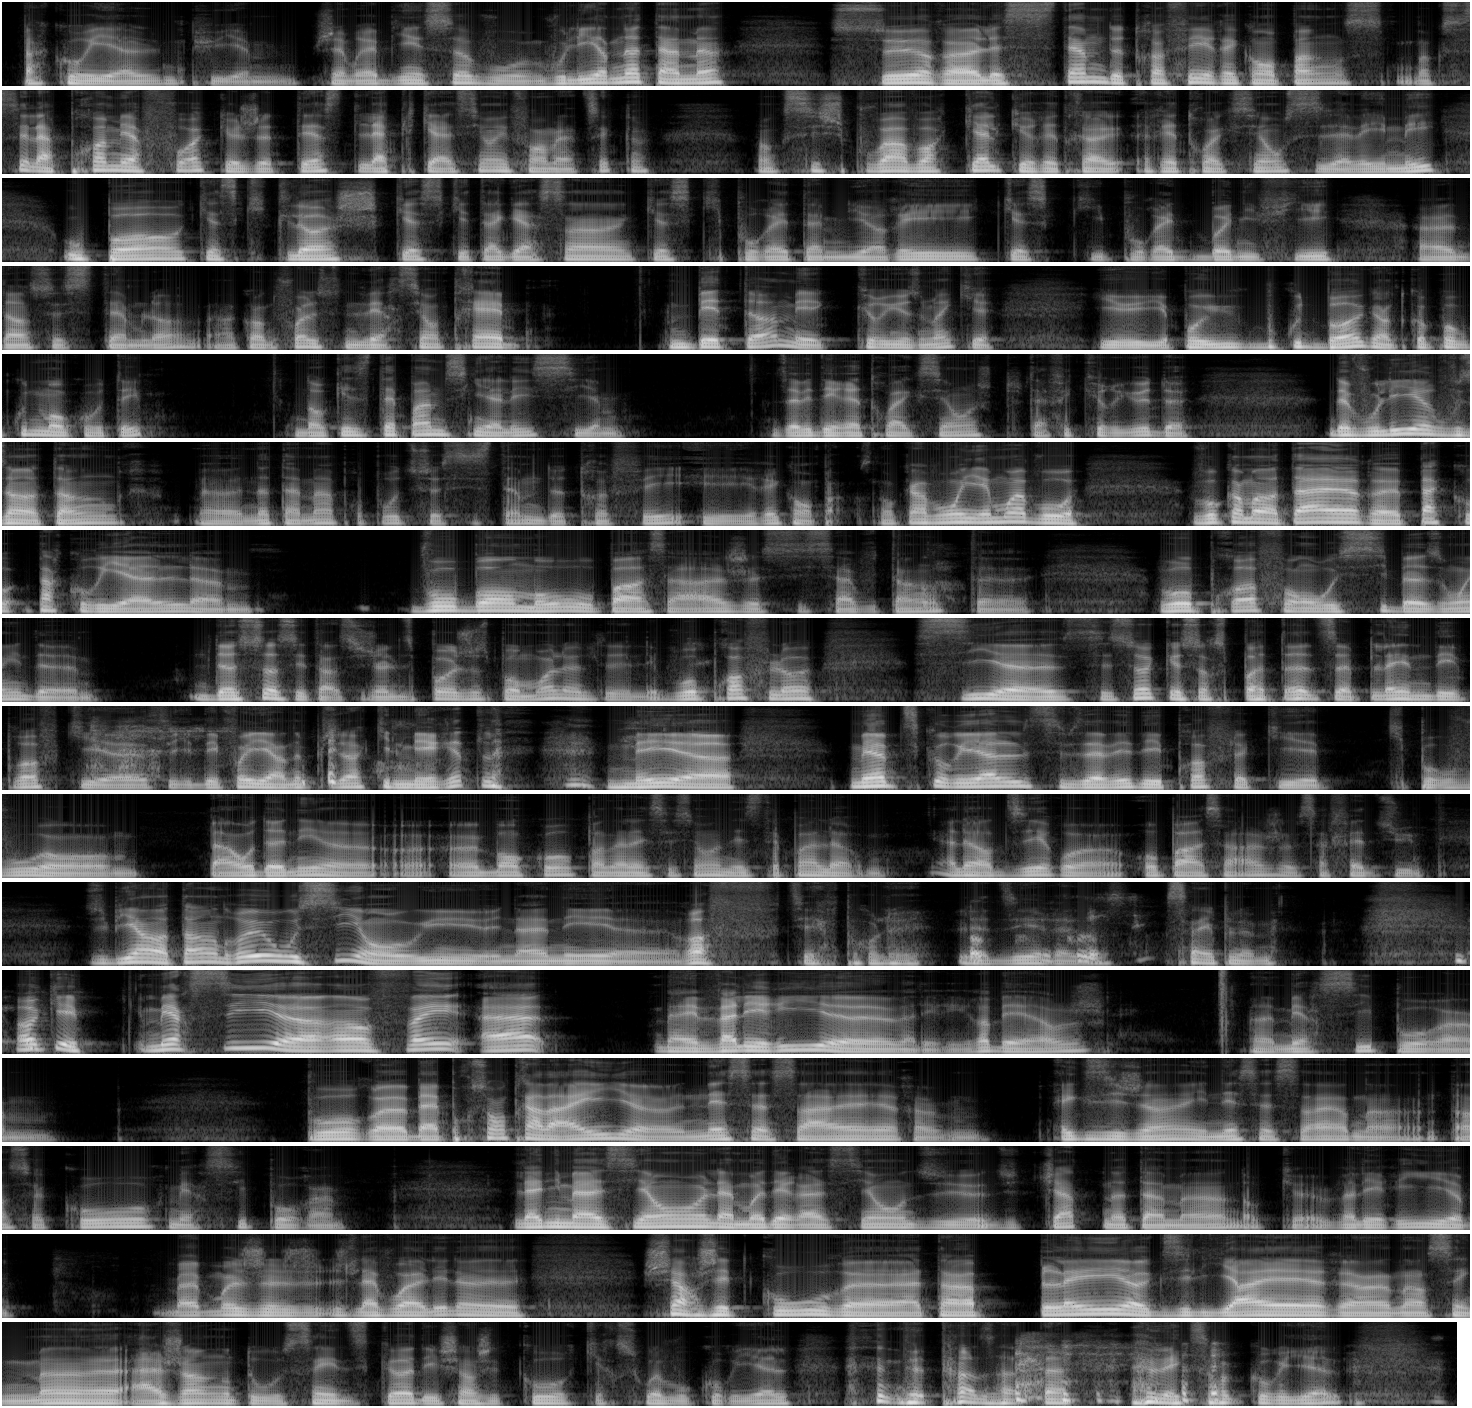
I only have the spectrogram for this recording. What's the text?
par courriel. Puis, j'aimerais bien ça vous lire, notamment sur euh, le système de trophées et récompenses. Donc, ça, c'est la première fois que je teste l'application informatique. Donc, si je pouvais avoir quelques rétroactions, si avez aimé ou pas, qu'est-ce qui cloche, qu'est-ce qui est agaçant, qu'est-ce qui pourrait être amélioré, qu'est-ce qui pourrait être bonifié euh, dans ce système-là. Encore une fois, c'est une version très bêta, mais curieusement, il n'y a, pas eu beaucoup de bugs, en tout cas pas beaucoup de mon côté. Donc, n'hésitez pas à me signaler si, euh, vous avez des rétroactions. Je suis tout à fait curieux de, de vous lire, vous entendre, euh, notamment à propos de ce système de trophées et récompenses. Donc, envoyez-moi vos, vos commentaires euh, par, courriel, euh, vos bons mots au passage, si ça vous tente. vos profs ont aussi besoin de, de ça ces temps-ci. Je ne le dis pas juste pour moi. vos profs, là, si c'est sûr que sur Spotted se plaignent des profs qui. des fois, il y en a plusieurs qui le méritent, mais mais un petit courriel si vous avez des profs qui, qui, pour vous, ont, ben, donné un, bon cours pendant la session. N'hésitez pas à leur, à leur dire au, passage. Ça fait du, du bien entendre. Eux aussi ont eu une année euh, rough, pour le, oh, dire euh, simplement. OK. Merci euh, enfin à ben, Valérie, Valérie Roberge. merci pour pour, euh, ben, pour son travail euh, nécessaire, euh, exigeant et nécessaire dans, ce cours. Merci pour l'animation, la modération du, chat notamment. Donc, Valérie, ben, moi, je, la vois aller là, chargée de cours à temps plein, auxiliaire en enseignement, agente au syndicat des chargés de cours qui reçoit vos courriels de temps en temps avec son courriel.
